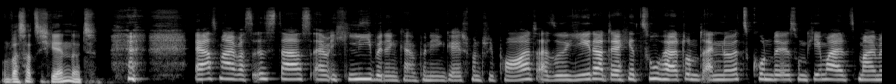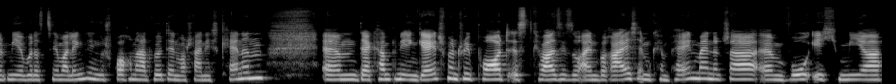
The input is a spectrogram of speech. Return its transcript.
und was hat sich geändert? Erstmal, was ist das? Ähm, ich liebe den Company Engagement Report. Also jeder, der hier zuhört und ein Nerds-Kunde ist und jemals mal mit mir über das Thema LinkedIn gesprochen hat, wird den wahrscheinlich kennen. Ähm, der Company Engagement Report ist quasi so ein Bereich im Campaign Manager, ähm, wo ich mir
